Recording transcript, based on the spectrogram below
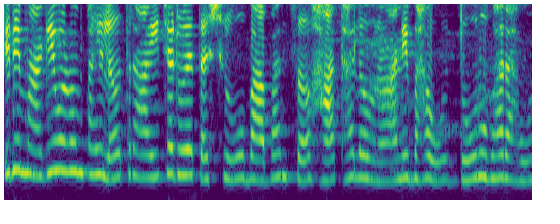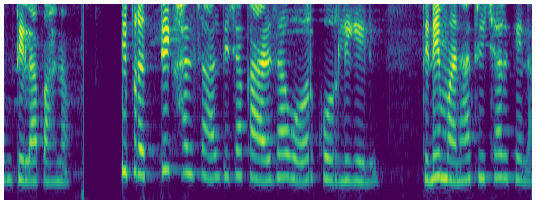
तिने मागे वळून पाहिलं तर आईच्या डोळ्यात अश्रू बाबांचं हात हलवणं आणि भाऊ दूर उभा राहून तिला पाहणं. ती प्रत्येक हालचाल तिच्या काळजावर कोरली गेली. तिने मनात विचार केला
